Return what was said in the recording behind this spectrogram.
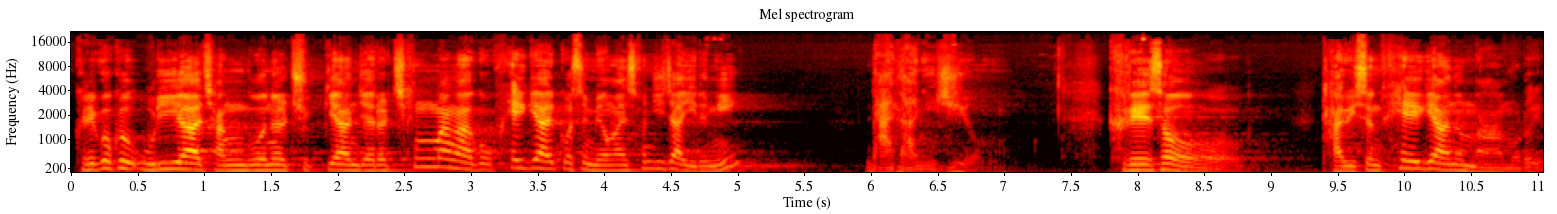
그리고 그 우리야 장군을 죽게 한 죄를 책망하고 회개할 것을 명한 선지자 이름이 나단이지요. 그래서 다윗은 회개하는 마음으로요.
